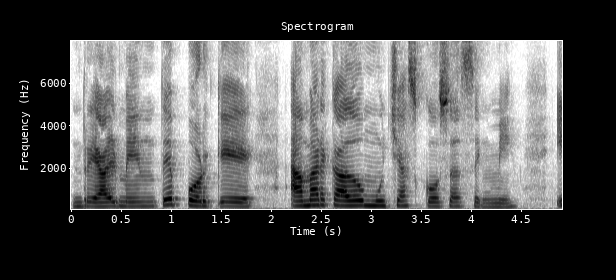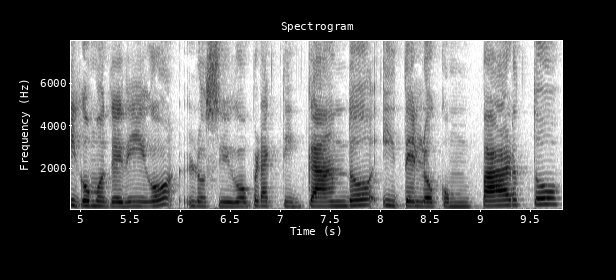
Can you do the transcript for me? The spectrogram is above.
realmente porque ha marcado muchas cosas en mí. Y como te digo, lo sigo practicando y te lo comparto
